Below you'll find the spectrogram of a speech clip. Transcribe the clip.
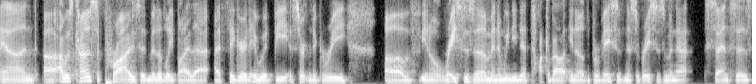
And uh, I was kind of surprised, admittedly, by that. I figured it would be a certain degree of you know racism and then we need to talk about you know the pervasiveness of racism in that sense as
